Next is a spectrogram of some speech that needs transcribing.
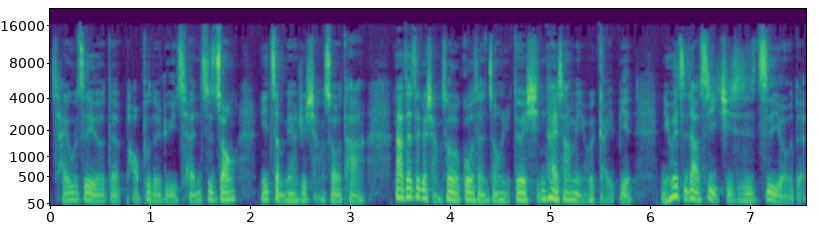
财务自由的跑步的旅程之中，你怎么样去享受它。那在这个享受的过程中，你对心态上面也会改变，你会知道自己其实是自由的，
